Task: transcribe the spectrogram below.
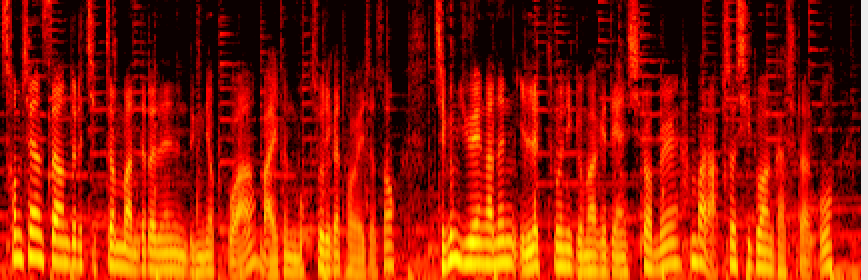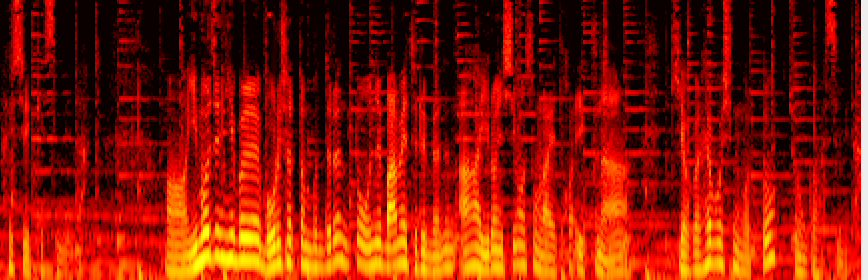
섬세한 사운드를 직접 만들어내는 능력과 맑은 목소리가 더해져서 지금 유행하는 일렉트로닉 음악에 대한 실험을 한 발 앞서 시도한 가수라고 할 수 있겠습니다. 어, 이모진 힙을 모르셨던 분들은 또 오늘 마음에 들으면은 아 이런 싱어송라이터가 있구나 기억을 해보시는 것도 좋은 것 같습니다.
